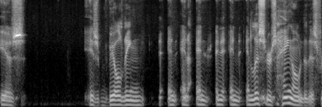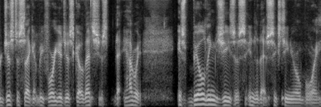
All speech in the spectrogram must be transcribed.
is is building and and, and and and listeners hang on to this for just a second before you just go that's just how do we it's building Jesus into that 16 year old boy.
